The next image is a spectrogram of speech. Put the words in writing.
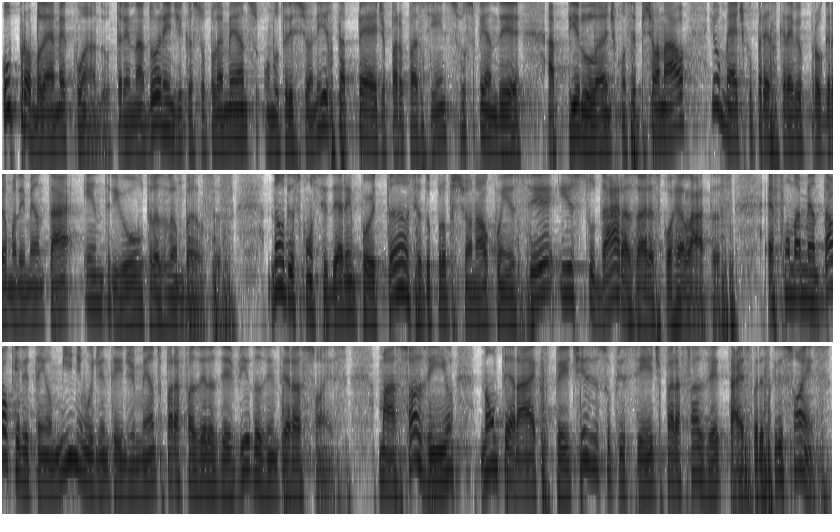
O problema é quando o treinador indica suplementos, o nutricionista pede para o paciente suspender a pílula anticoncepcional e o médico prescreve o programa alimentar, entre outras lambanças. Não desconsidera a importância do profissional conhecer e estudar as áreas correlatas. É fundamental que ele tenha o mínimo de entendimento para fazer as devidas interações, mas sozinho não terá expertise suficiente para fazer tais prescrições.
